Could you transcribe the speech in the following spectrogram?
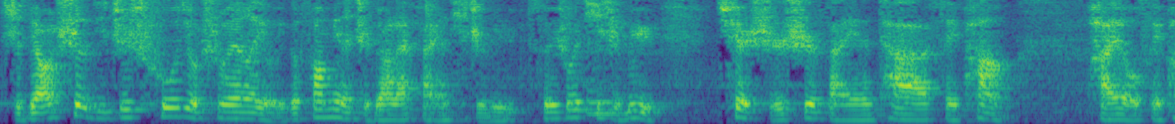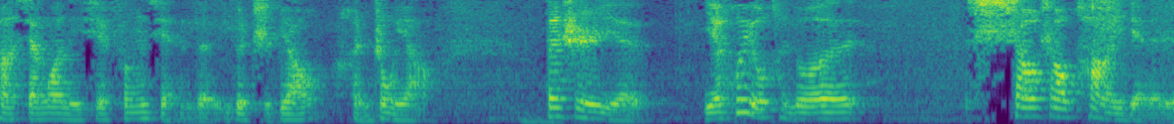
指标设计之初就是为了有一个方面的指标来反映体脂率，所以说体脂率确实是反映他肥胖。还有肥胖相关的一些风险的一个指标很重要，但是也也会有很多稍稍胖一点的人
